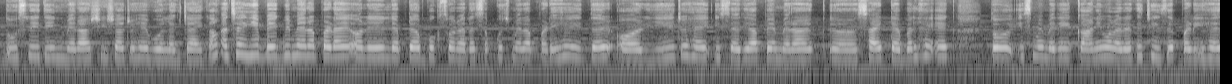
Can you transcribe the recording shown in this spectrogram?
दूसरे दिन मेरा शीशा जो है वो लग जाएगा। अच्छा ये बैग भी मेरा पड़ा है और ये लैपटॉप बुक्स वगैरह सब कुछ मेरा पड़े हैं इधर और ये जो है इस एरिया पे मेरा साइड टेबल है एक तो इसमें मेरी कहानी वगैरह की चीज़ें पड़ी है,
